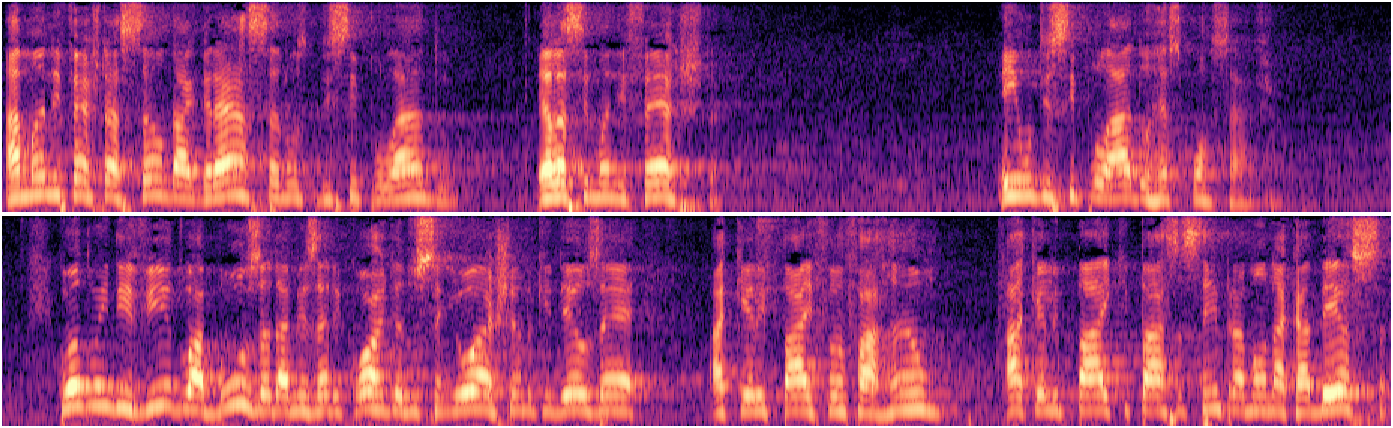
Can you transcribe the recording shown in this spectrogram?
a manifestação da graça no discipulado, ela se manifesta em um discipulado responsável. Quando o indivíduo abusa da misericórdia do Senhor, achando que Deus é aquele pai fanfarrão, aquele pai que passa sempre a mão na cabeça,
